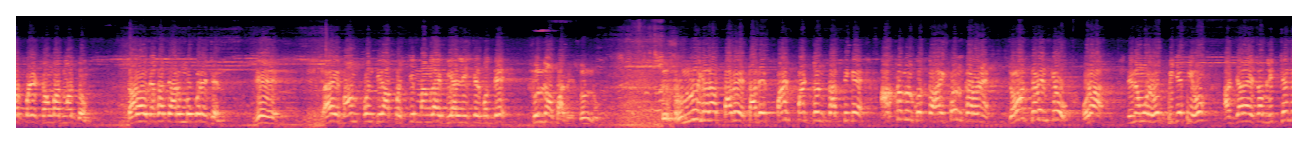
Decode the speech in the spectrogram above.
কর্পোরেট সংবাদ মাধ্যম, তারাও দেখাতে আরম্ভ করেছেন যে, এই বামপন্থীরা পশ্চিম বাংলায় বিয়াল্লিশের মধ্যে শূন্য পাবে, শূন্য। তো শূন্য যারা পাবে, তাদের পাঁচ, পাঁচজন প্রার্থীকে আক্রমণ করতে হয়। কোন কারণে? জবাব দেবেন কেউ? ওরা তৃণমূল হোক, বিজেপি হোক, আর যারা এসব লিখছেন,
